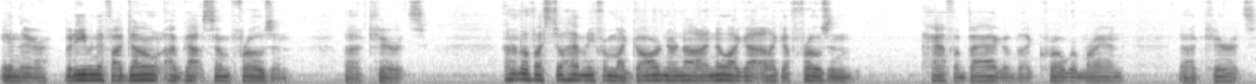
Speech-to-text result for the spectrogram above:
in there. But even if I don't, I've got some frozen uh, carrots. I don't know if I still have any from my garden or not. I know I got like a frozen half a bag of like Kroger brand uh, carrots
